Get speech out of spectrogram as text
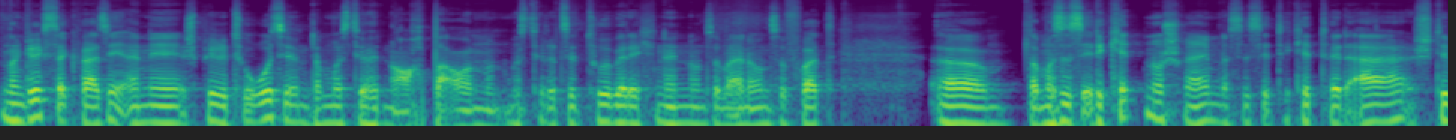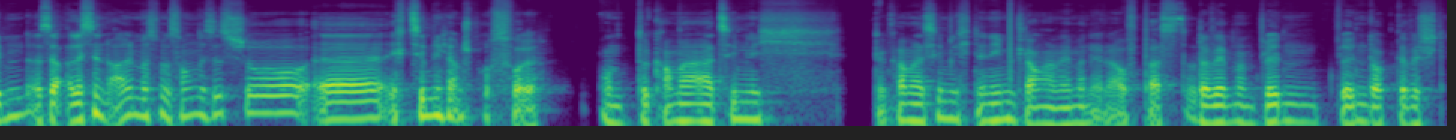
Und dann kriegst du ja quasi eine Spirituose und dann musst du halt nachbauen und musst die Rezeptur berechnen und so weiter und so fort. Ähm, da muss das Etikett noch schreiben, dass das Etikett halt auch stimmt. Also alles in allem muss man sagen, das ist schon äh, echt ziemlich anspruchsvoll. Und da kann man auch ziemlich, da kann man ziemlich daneben gelangen, wenn man nicht aufpasst oder wenn man einen blöden, blöden Doktor erwischt.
